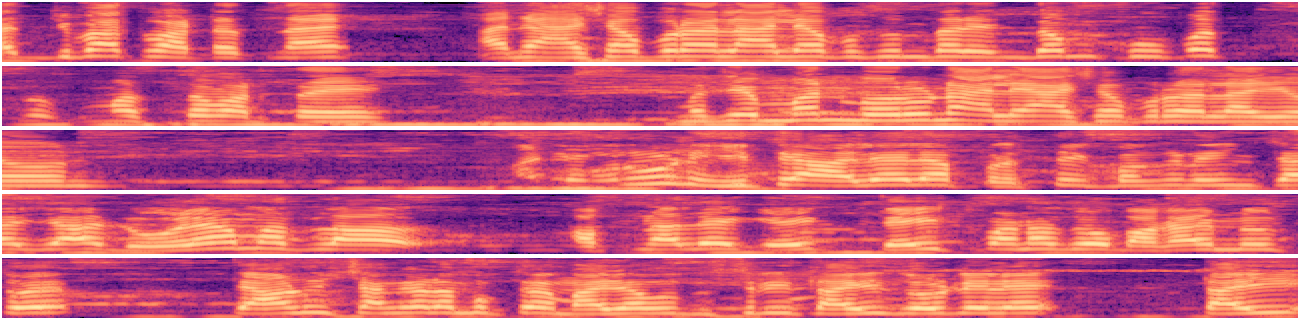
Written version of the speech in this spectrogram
अजिबात वाटत नाही. आणि आशापुराला आल्यापासून तर एकदम खूपच मस्त वाटतंय. म्हणजे मन भरून आले आशापुराला येऊन. आणि म्हणून इथे आलेल्या प्रत्येक बंगडींच्या ज्या डोळ्यामधला आपणाला एक एक तेजपणा जो बघायला मिळतोय त्या अनुषंगाला मुक्त माझ्यावर दुसरी ताई जोडलेली आहे. ताई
